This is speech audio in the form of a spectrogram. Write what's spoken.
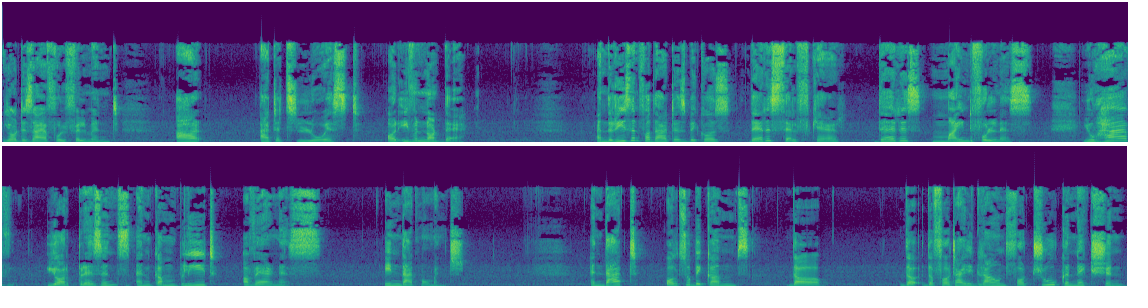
your desire fulfillment are at its lowest or even not there. And the reason for that is because there is self care, there is mindfulness. You have your presence and complete awareness in that moment. And that also becomes the the the fertile ground for true connection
